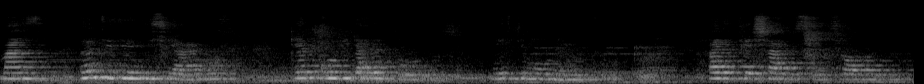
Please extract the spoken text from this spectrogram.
Mas, antes de iniciarmos, quero convidar a todos, neste momento, para fechar os seus olhos,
